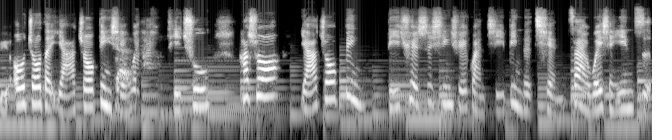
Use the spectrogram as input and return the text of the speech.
与欧洲的牙周病协会，他有提出，他说牙周病。的确是心血管疾病的潜在危险因子，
